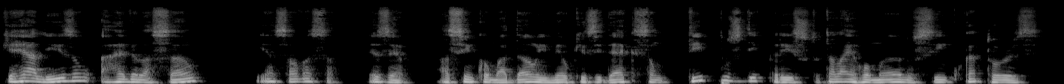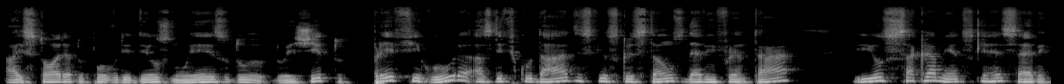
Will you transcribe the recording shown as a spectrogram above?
que realizam a revelação e a salvação. Exemplo, assim como Adão e Melquisedeque são tipos de Cristo, está lá em Romanos 5,14. A história do povo de Deus no êxodo do Egito prefigura as dificuldades que os cristãos devem enfrentar e os sacramentos que recebem.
